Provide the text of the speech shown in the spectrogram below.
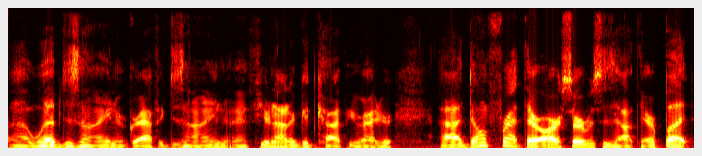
uh, web design or graphic design, if you're not a good copywriter, uh, don't fret. There are services out there, but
